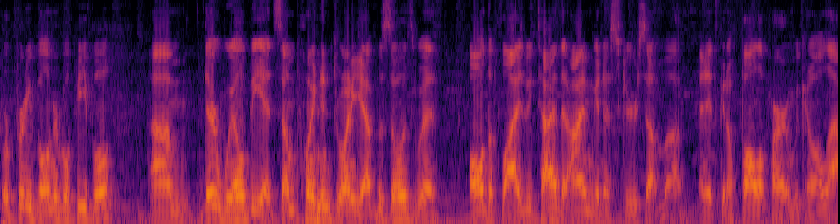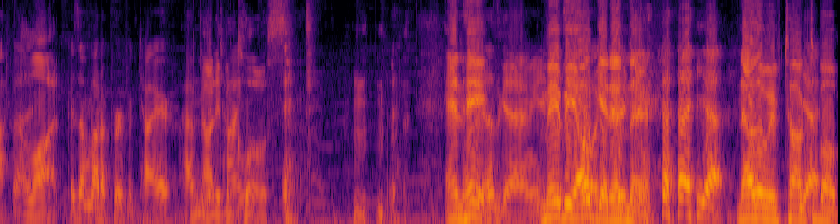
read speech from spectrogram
we're pretty vulnerable people. Um, there will be at some point in 20 episodes with all the flies we tie that I'm gonna screw something up and it's gonna fall apart and we can all laugh at it. A it. lot. Because I'm not a perfect tier. I haven't Not even tying- close. and hey, guy, I mean, maybe I'll so get in there. yeah. Now that we've talked yeah. about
